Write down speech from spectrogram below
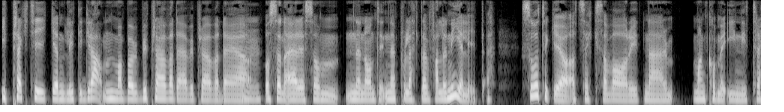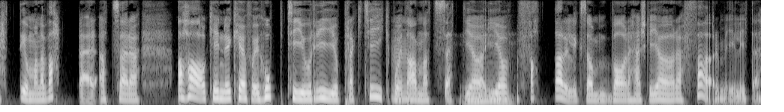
i praktiken lite grann. Man bara, vi prövar det, vi prövar det och sen är det som när, när poletten faller ner lite. Så tycker jag att sex har varit när man kommer in i 30 och man har varit där. Att så här, aha okej nu kan jag få ihop teori och praktik på ett annat sätt. Jag, jag fattar liksom vad det här ska göra för mig lite.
